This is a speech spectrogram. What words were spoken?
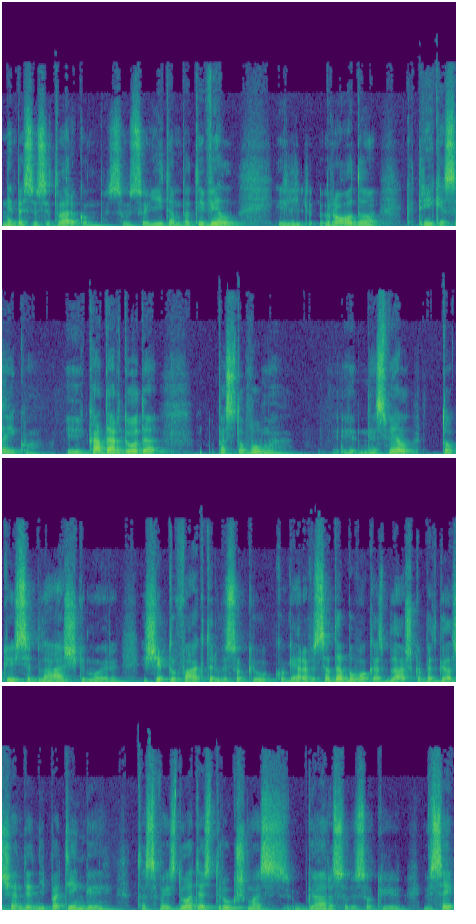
nebesusitvarkom su, su įtampa. Tai vėl rodo, kad reikia saiko. Ką dar duoda? Pastovumą. Nes vėl tokio įsiblaškimo ir šiaip tų faktorių visokių, ko gero visada buvo kas blaško, bet gal šiandien ypatingai tas vaizduotės triukšmas, garso visokių, visai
